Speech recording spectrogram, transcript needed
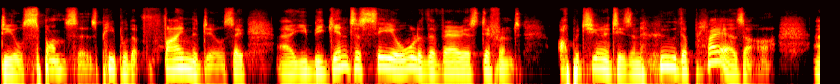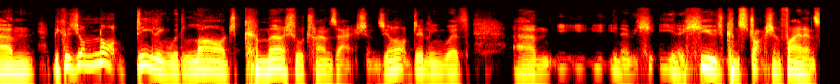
deal sponsors people that find the deals so uh, you begin to see all of the various different opportunities and who the players are um, because you're not dealing with large commercial transactions. You're not dealing with um, you, you, know you know huge construction finance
